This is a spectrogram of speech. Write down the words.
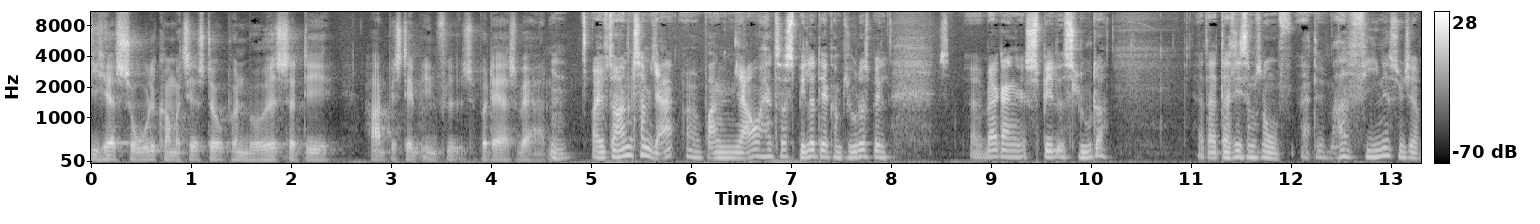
de her sole kommer til at stå på en måde, så det har en bestemt indflydelse på deres verden. Mm. Og efterhånden som jeg, Wang Yao, han så spiller det her computerspil, hver gang spillet slutter, Ja, der, der er ligesom sådan nogle, ja, det er meget fine, synes jeg.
